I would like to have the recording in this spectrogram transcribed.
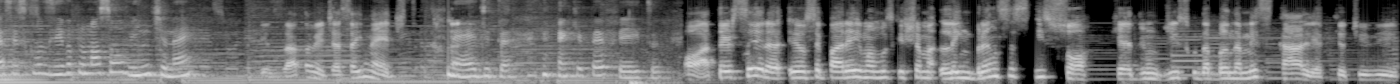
Essa é exclusiva para o nosso ouvinte, né? Exatamente, essa é inédita. Inédita, que perfeito. Ó, a terceira, eu separei uma música que chama Lembranças e Só, que é de um disco da banda Mescalha, que eu tive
